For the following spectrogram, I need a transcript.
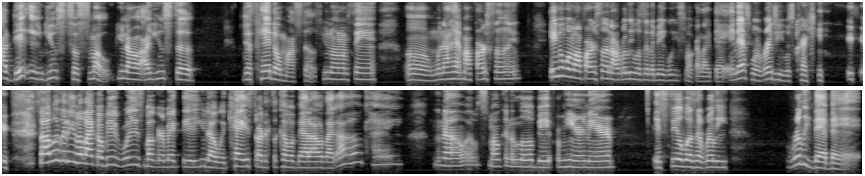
I didn't used to smoke. You know, I used to just handle my stuff. You know what I'm saying? Um, when I had my first son, even with my first son, I really wasn't a big weed smoker like that. And that's when Reggie was cracking. so I wasn't even like a big weed smoker back then. You know, when K started to come about, I was like, oh, okay. You know, I was smoking a little bit from here and there. It still wasn't really, really that bad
